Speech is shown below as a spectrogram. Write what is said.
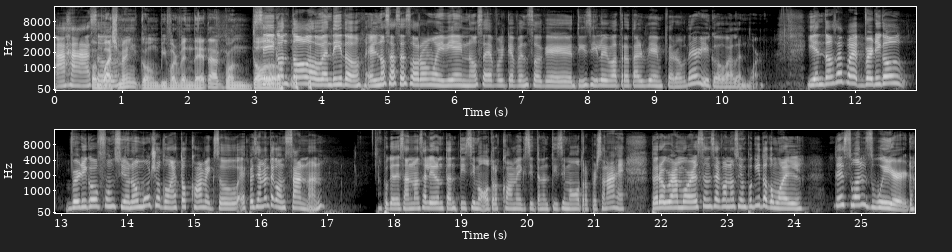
Ajá. Con so- Watchmen, con Before Vendetta, con todo. Sí, con todo, bendito. Él no se asesoró muy bien. No sé por qué pensó que DC lo iba a tratar bien, pero there you go, Alan Moore. Y entonces, pues, Vertigo, Vertigo funcionó mucho con estos cómics, so, especialmente con Sandman. Porque de Sandman salieron tantísimos otros cómics y tantísimos otros personajes. Pero Grant Morrison se conoció un poquito como el this one's weird.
